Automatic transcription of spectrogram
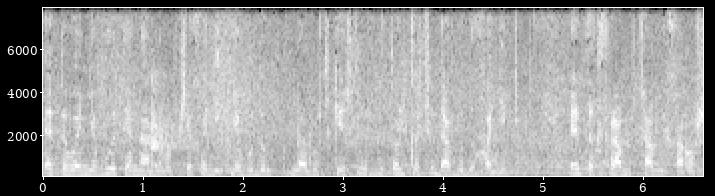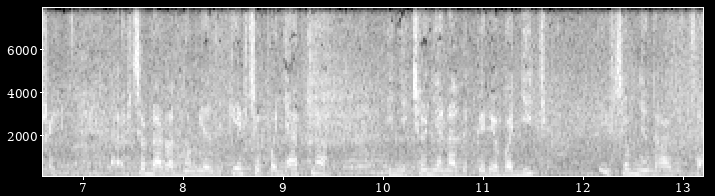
этого не будет, я, наверное, вообще ходить не буду на русские службы, только сюда буду ходить. Этот храм самый хороший. Все на родном языке, все понятно, и ничего не надо переводить, и все мне нравится.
